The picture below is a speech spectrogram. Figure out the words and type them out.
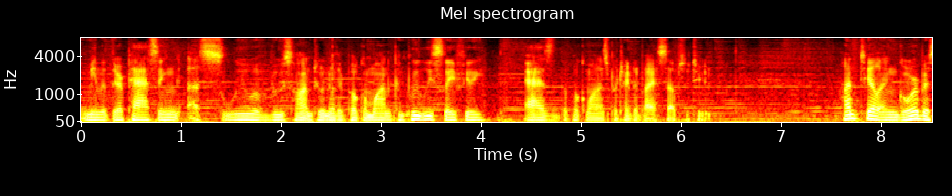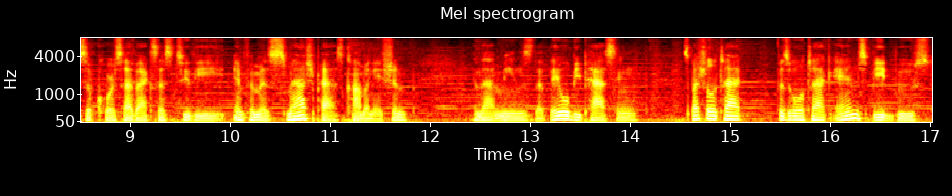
mean that they're passing a slew of boosts on to another Pokemon completely safely as the Pokemon is protected by a substitute. Huntail and Gorebyss, of course have access to the infamous Smash Pass combination, and that means that they will be passing special attack, physical attack, and speed boost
